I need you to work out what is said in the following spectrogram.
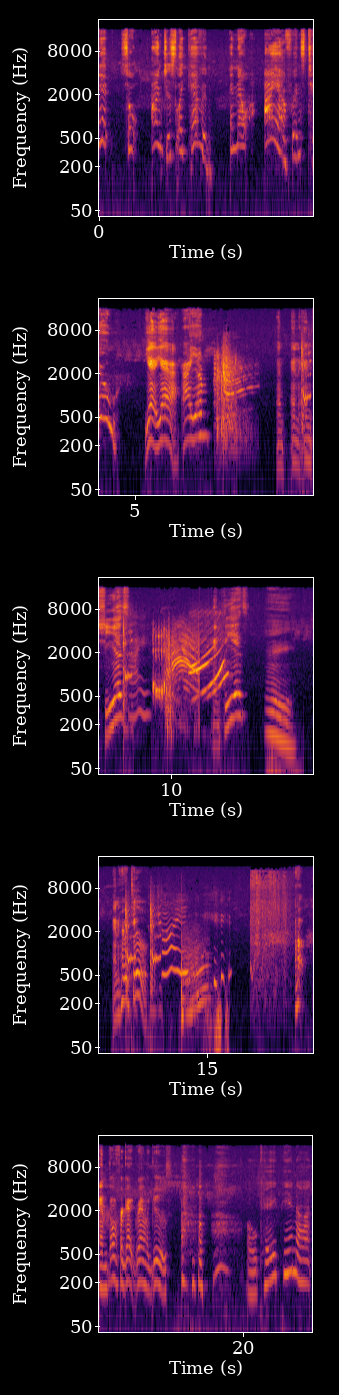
it. So I'm just like Kevin. And now I have friends too. Yeah, yeah, I am. And and and she is. Hi. And he is. Hey. And her too. Hi. Oh, and don't forget Grandma Goose. Okay, Peanut,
